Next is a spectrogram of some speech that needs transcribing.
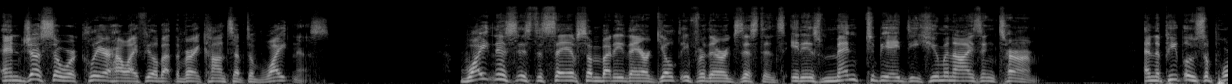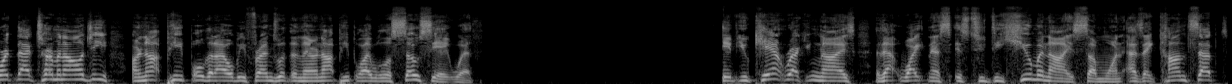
And just so we're clear how I feel about the very concept of whiteness. Whiteness is to say of somebody they are guilty for their existence. It is meant to be a dehumanizing term. And the people who support that terminology are not people that I will be friends with, and they're not people I will associate with. If you can't recognize that whiteness is to dehumanize someone as a concept,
